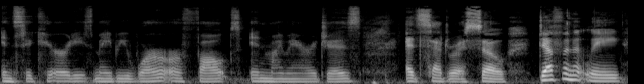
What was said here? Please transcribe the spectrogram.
insecurities maybe were or faults in my marriages, etc. So, definitely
